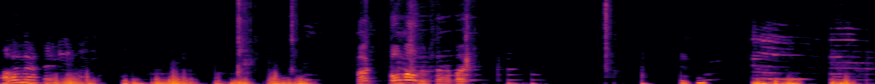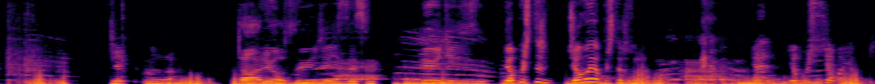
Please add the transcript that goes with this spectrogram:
Hala nerede? Bak top aldım sana bak. Tarih olsun. Büyüyünce izlesin. Büyüyünce izlesin. Yapıştır. Cama yapıştır suratına. Gel yapış cama yapış.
